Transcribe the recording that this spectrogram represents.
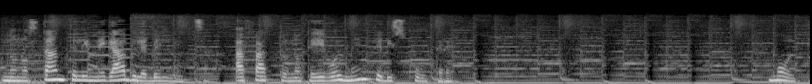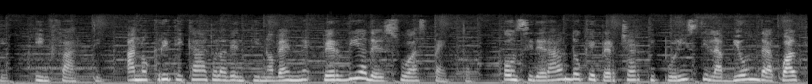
nonostante l'innegabile bellezza, ha fatto notevolmente discutere. Molti, infatti, hanno criticato la ventinovenne per via del suo aspetto, considerando che per certi puristi la bionda ha qualche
